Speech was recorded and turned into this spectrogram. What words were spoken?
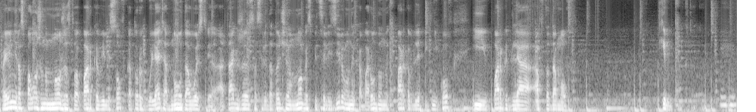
в районе расположено множество парков и лесов, в которых гулять одно удовольствие, а также сосредоточено много специализированных оборудованных парков для пикников и парк для автодомов. Кемпинг такой. Угу.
